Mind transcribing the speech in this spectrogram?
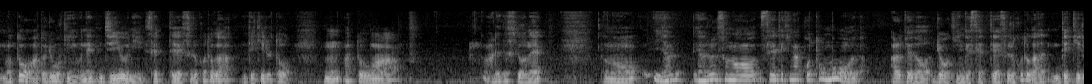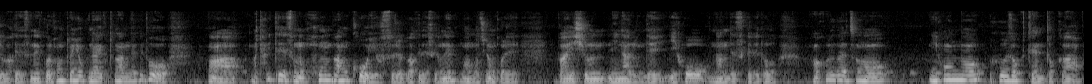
のとあと料金をね自由に設定することができると、うん、あとはあれですよね。そのやるやるその性的なこともある程度料金で設定することができるわけですね。これ本当に良くないことなんだけど、まあ、まあ、大抵その本番行為をするわけですよね。まあ、もちろんこれ売春になるんで違法なんですけれど、まあ、これがその日本の風俗店とか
